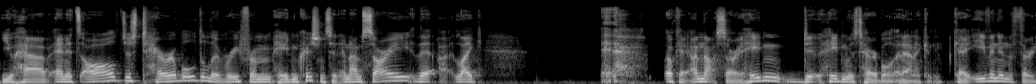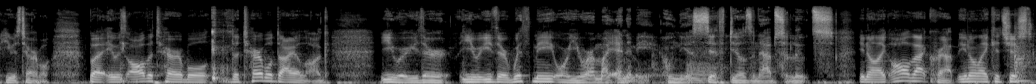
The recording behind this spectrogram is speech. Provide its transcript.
You have, and it's all just terrible delivery from Hayden Christensen. And I'm sorry that like okay, I'm not sorry. Hayden Hayden was terrible at Anakin. Okay, even in the third, he was terrible. But it was all the terrible, the terrible dialogue. You were either you were either with me or you are my enemy. Only a Sith deals in absolutes. You know, like all that crap. You know, like it's just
